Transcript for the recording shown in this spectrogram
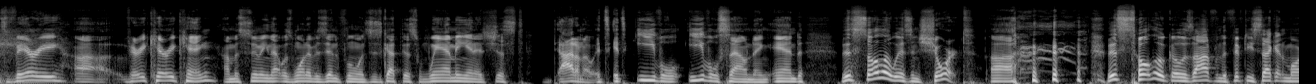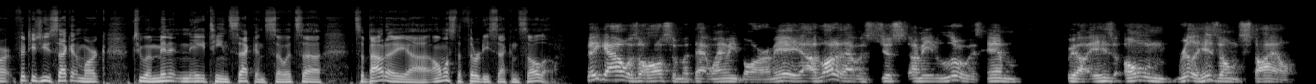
It's very, uh, very Kerry King. I'm assuming that was one of his influences. It's got this whammy, and it's just, I don't know, it's it's evil, evil sounding. And this solo isn't short. Uh, this solo goes on from the 50 second mark, 52 second mark to a minute and 18 seconds. So it's a, it's about a uh, almost a 30 second solo. Big Al was awesome with that whammy bar. I mean, a lot of that was just, I mean, Lou was him, you know, his own, really his own style.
